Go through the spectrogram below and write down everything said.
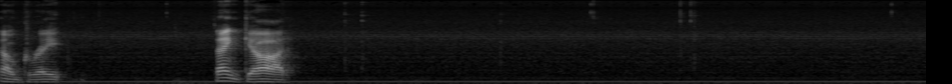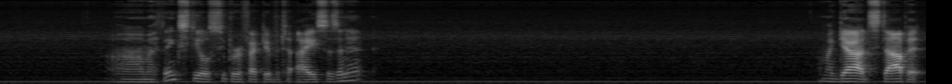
Oh, great. Thank God. Um, I think Steel's super effective to ice, isn't it? Oh my god, stop it.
